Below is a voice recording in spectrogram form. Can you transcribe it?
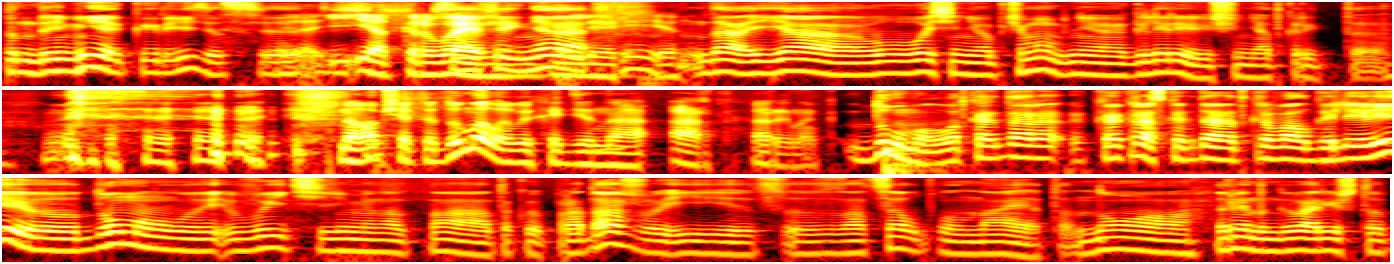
Пандемия, кризис. э, И, и открываем вся фигня. галерею. Да, и я осенью, почему мне галерею еще не открыть-то? Но вообще ты думал о выходе на арт-рынок? Думал, вот когда, как раз когда открывал галерею, думал выйти именно на такую продажу и зацел был на это. Но рынок говорит, что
